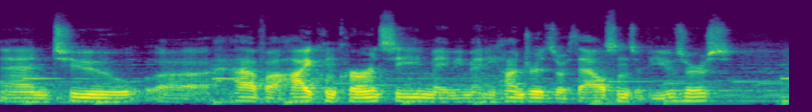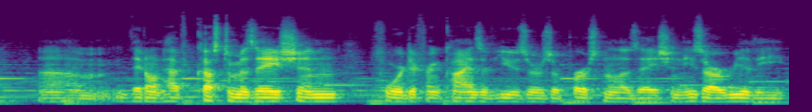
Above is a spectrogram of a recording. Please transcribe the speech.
and to uh, have a high concurrency, maybe many hundreds or thousands of users. Um, they don't have customization for different kinds of users or personalization. These are really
